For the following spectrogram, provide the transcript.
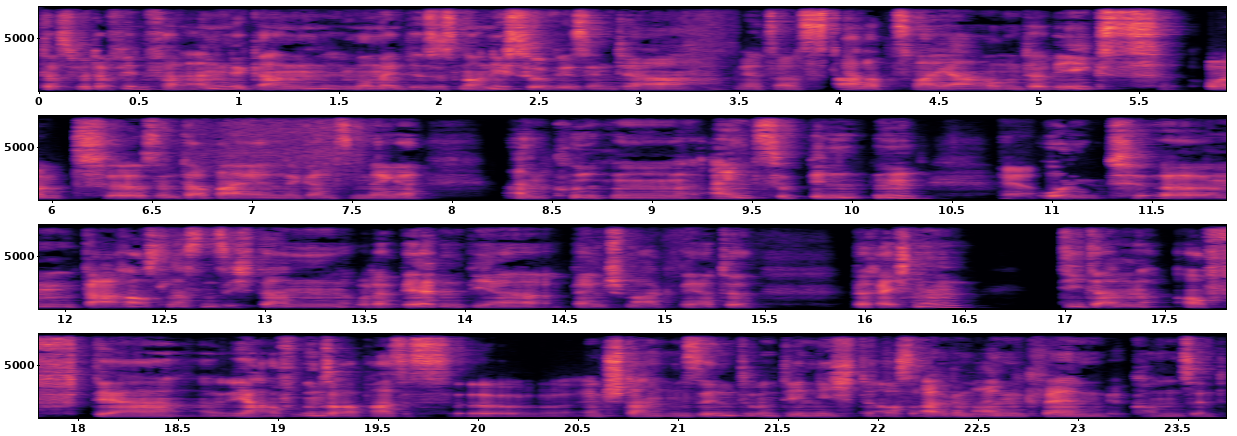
Das wird auf jeden Fall angegangen. Im Moment ist es noch nicht so. Wir sind ja jetzt als Startup zwei Jahre unterwegs und äh, sind dabei, eine ganze Menge an Kunden einzubinden. Ja. Und ähm, daraus lassen sich dann oder werden wir Benchmark-Werte berechnen, die dann auf der, ja, auf unserer Basis äh, entstanden sind und die nicht aus allgemeinen Quellen gekommen sind.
